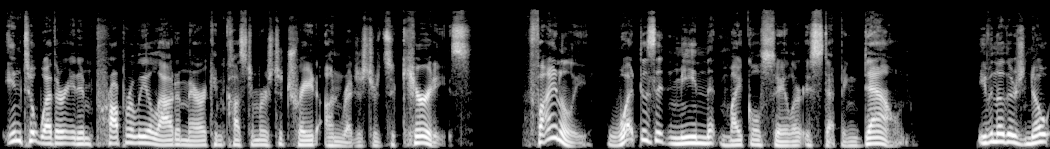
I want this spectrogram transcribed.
into whether it improperly allowed American customers to trade unregistered securities. Finally, what does it mean that Michael Saylor is stepping down? Even though there's no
